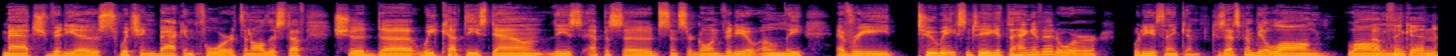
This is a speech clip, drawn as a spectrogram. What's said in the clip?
match videos, switching back and forth, and all this stuff. Should uh, we cut these down, these episodes, since they're going video only, every two weeks until you get the hang of it, or What are you thinking? Because that's going to be a long, long. I'm thinking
